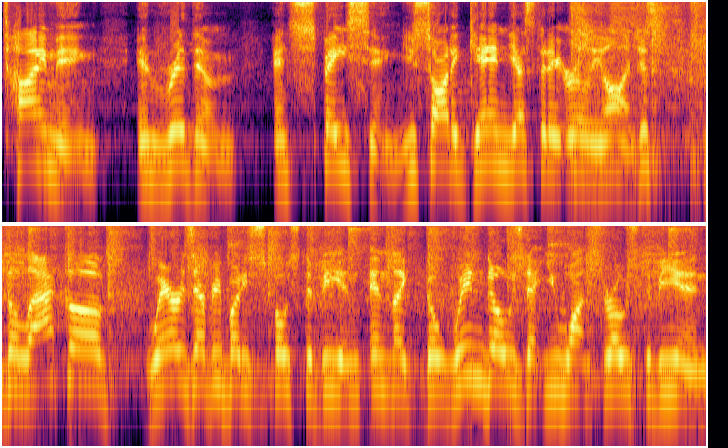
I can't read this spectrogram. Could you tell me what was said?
timing and rhythm and spacing. You saw it again yesterday early on. Just the lack of where is everybody supposed to be and, and like the windows that you want throws to be in.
